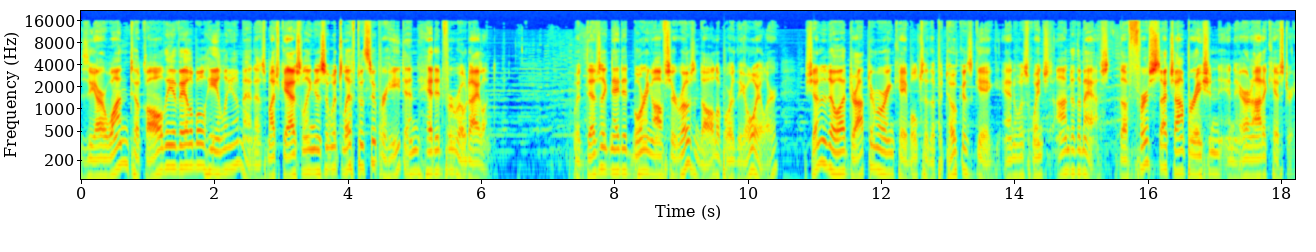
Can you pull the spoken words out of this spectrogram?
ZR1 took all the available helium and as much gasoline as it would lift with superheat and headed for Rhode Island. With designated mooring officer Rosendahl aboard the oiler, Shenandoah dropped her mooring cable to the Patoka's gig and was winched onto the mast, the first such operation in aeronautic history.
